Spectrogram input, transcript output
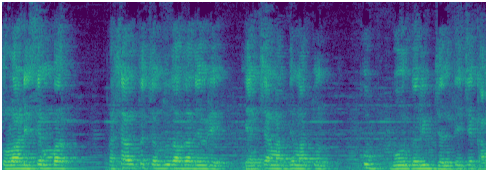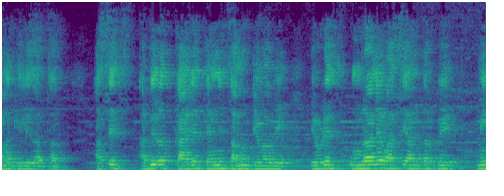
सोळा डिसेंबर प्रशांत चंदूदादा देवरे यांच्या माध्यमातून खूप गोरगरीब जनतेचे कामं केले जातात. असेच अविरत कार्य त्यांनी चालू ठेवावे एवढेच उमराणेवासियांतर्फे मी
